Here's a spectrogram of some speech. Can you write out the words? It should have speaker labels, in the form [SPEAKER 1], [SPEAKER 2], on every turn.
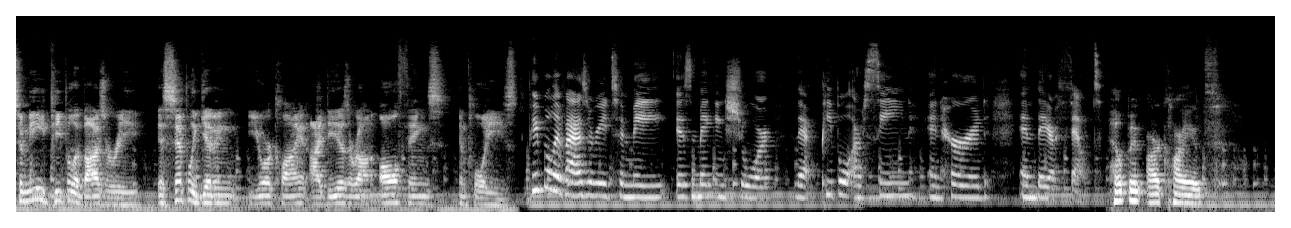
[SPEAKER 1] To me, people advisory is simply giving your client ideas around all things employees.
[SPEAKER 2] People advisory to me is making sure that people are seen and heard and they are felt.
[SPEAKER 3] Helping our clients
